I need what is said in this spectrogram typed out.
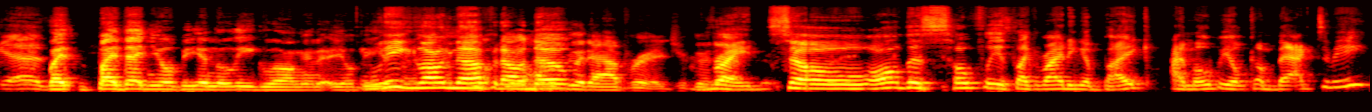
yes. But by then you'll be in the league long and you'll be league long enough, and I'll know good average. Good right. Average. So all this hopefully it's like riding a bike. I'm hoping he'll come back to me,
